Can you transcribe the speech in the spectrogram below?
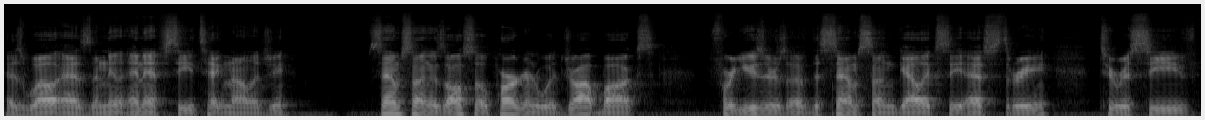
as well as the new NFC technology. Samsung has also partnered with Dropbox for users of the Samsung Galaxy S3 to receive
